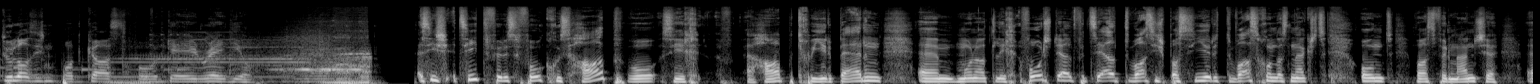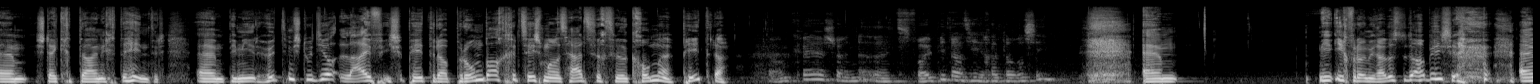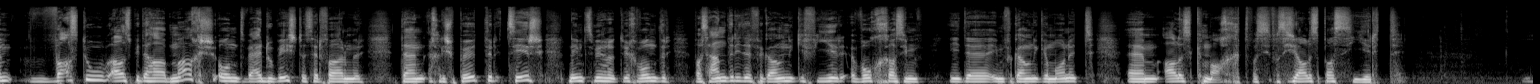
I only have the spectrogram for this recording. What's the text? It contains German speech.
Du hörst einen Podcast von Gay Radio. Es ist Zeit für ein Fokus Hub, wo sich Hub Queer Bern ähm, monatlich vorstellt, erzählt, was ist passiert, was kommt als nächstes und was für Menschen ähm, stecken da eigentlich dahinter. Ähm, bei mir heute im Studio live ist Petra Brombacher. Zuerst mal ein herzliches Willkommen, Petra. Danke, schön. Äh, es freut mich, dass ich da sein kann. Ähm, ich freue mich auch, dass du da bist. ähm, was du alles bei der Hab machst und wer du bist, das erfahren wir dann ein bisschen später. Zuerst nimmt es mich natürlich Wunder, was haben wir in den vergangenen vier Wochen, also im, in den, im vergangenen Monat, ähm, alles gemacht? Was, was ist alles passiert?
